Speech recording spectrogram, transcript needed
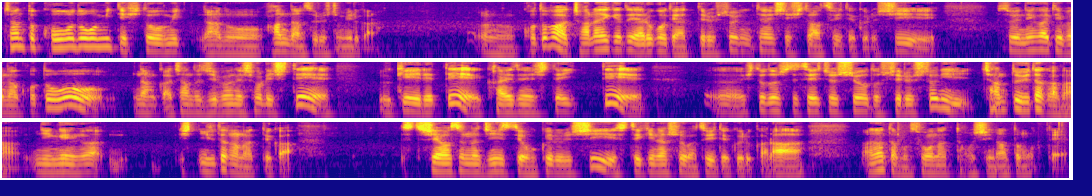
ちゃんと行動を見て人を見あの判断する人もいるから、うん、言葉はチャラいけどやることやってる人に対して人はついてくるしそういうネガティブなことをなんかちゃんと自分で処理して受け入れて改善していって、人として成長しようとしてる人にちゃんと豊かな人間が豊かなっていうか幸せな人生を送れるし素敵な人がついてくるからあなたもそうなってほしいなと思って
